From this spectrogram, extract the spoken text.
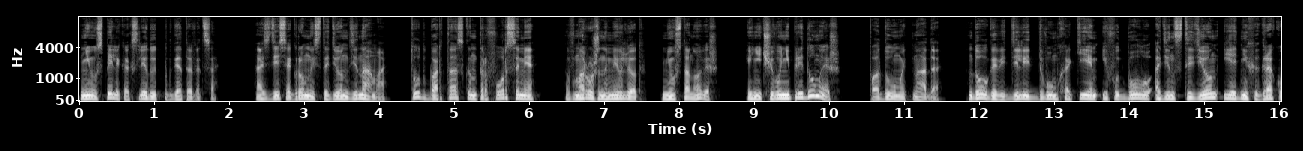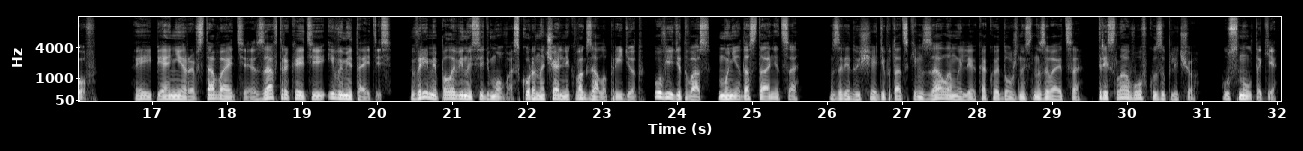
Не успели как следует подготовиться. А здесь огромный стадион «Динамо». Тут борта с контрфорсами, вмороженными в лед. Не установишь? И ничего не придумаешь? Подумать надо. Долго ведь делить двум хоккеям и футболу один стадион и одних игроков. Эй, пионеры, вставайте, завтракайте и выметайтесь. Время половина седьмого, скоро начальник вокзала придет, увидит вас, мне достанется. Заведующая депутатским залом, или какая должность называется, трясла Вовку за плечо. Уснул таки.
